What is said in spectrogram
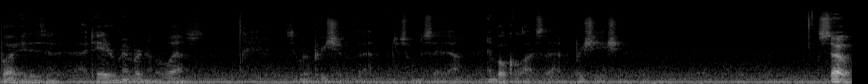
but it is a, a day to remember nonetheless. So we're appreciative of that. Just wanted to say that and vocalize that appreciation. So,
